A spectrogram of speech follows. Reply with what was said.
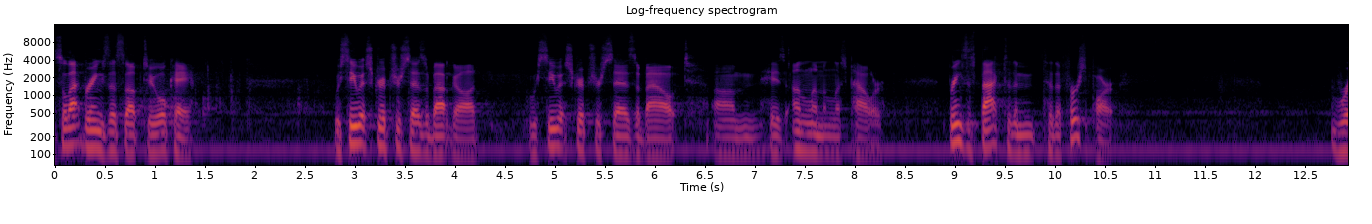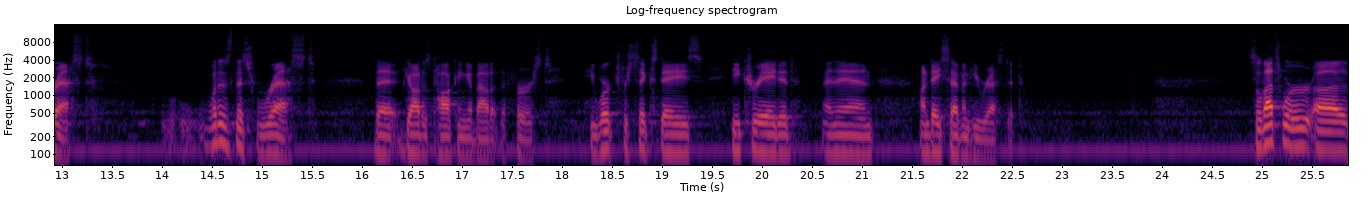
So that brings us up to okay, we see what Scripture says about God we see what Scripture says about um, his unlimitless power. Brings us back to the, to the first part rest. What is this rest that God is talking about at the first? He worked for six days, he created, and then on day seven, he rested. So that's where uh,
